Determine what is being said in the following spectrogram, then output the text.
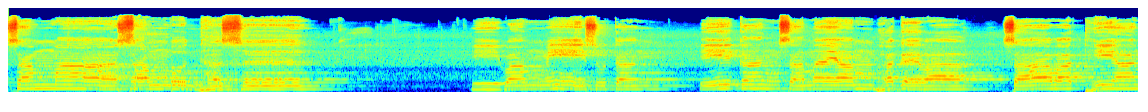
සම්මා සම්බුද්ධස්ස ඒවම් මේ සුතං ඒකං සමයම් භගවා. සාවත්හියං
